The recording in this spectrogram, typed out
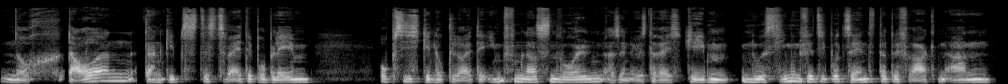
noch dauern. Dann gibt es das zweite Problem, ob sich genug Leute impfen lassen wollen. Also in Österreich geben nur 47 Prozent der Befragten an,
